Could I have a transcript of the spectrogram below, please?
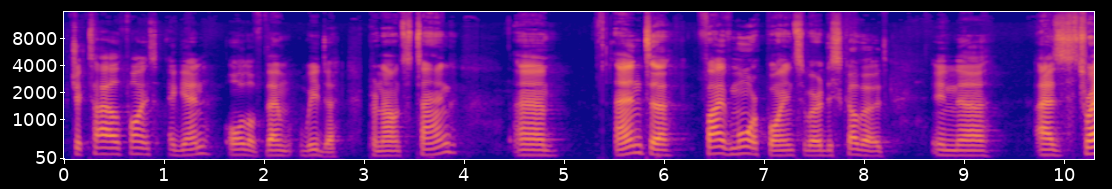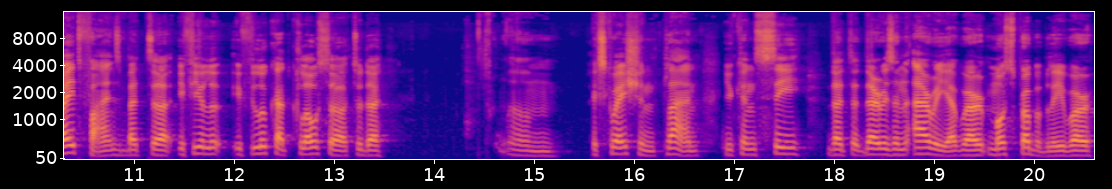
projectile points, again, all of them with pronounced tang. Um, and uh, five more points were discovered in uh, as straight finds, but uh, if, you look, if you look at closer to the um, excavation plan, you can see that there is an area where most probably were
